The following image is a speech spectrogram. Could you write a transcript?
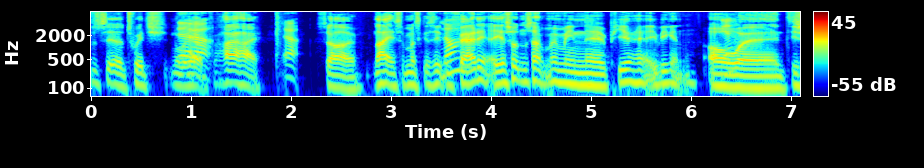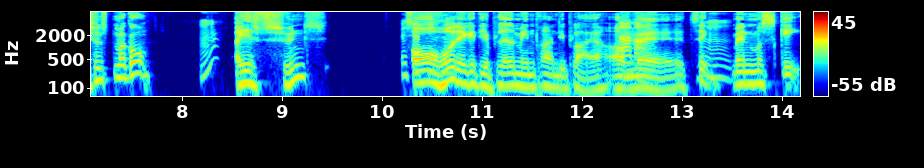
og ser Twitch nu Ja. her. Hej, hej. Ja. Så øh, nej, så man skal se den Nå. færdig. Og jeg så den sammen med mine øh, piger her i weekenden. Og øh, de synes, den var god. Mm. Og jeg synes Du? overhovedet ikke, at de har pladet mindre, end de plejer om Nej, Øh, ting. Mm. Men måske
